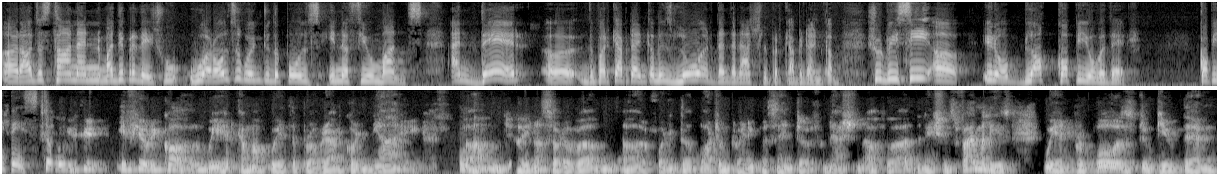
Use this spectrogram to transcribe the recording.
uh, Rajasthan and Madhya Pradesh, who, who are also going to the polls in a few months? And there, uh, the per capita income is lower than the national per capita income. Should we see a, you know, block copy over there? Copy paste. So if you, if you recall, we had come up with a program called NYAY, mm. um, you know, sort of um, uh, for the bottom 20% of nation of uh, the nation's families, we had proposed to give them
